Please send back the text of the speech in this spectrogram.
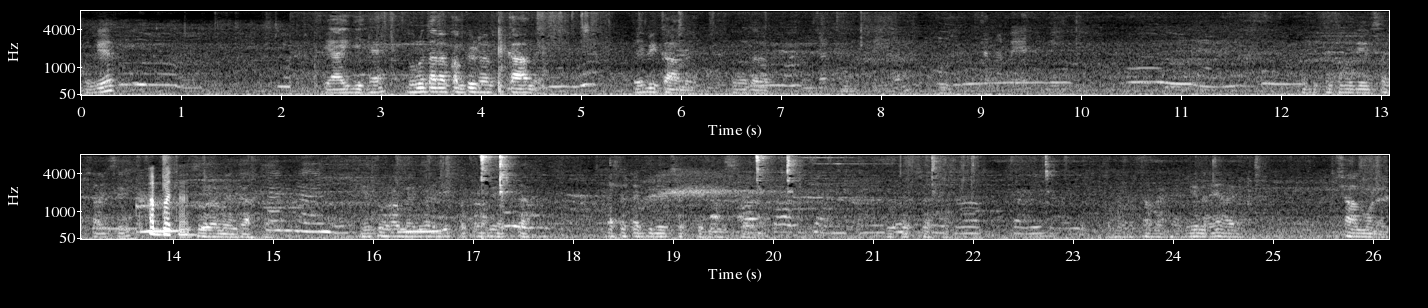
हो गया ये आईडी है। दोनों तरफ़ कंप्यूटर काम है। ये भी काम है दोनों तरफ़। ये सब साइज़ अब बता थोड़ा महँगा ये थोड़ा महँगा है ये कपड़ा भी अच्छा है। ऐसा टाइप भी देख सकते हैं बहुत अच्छा है। ऐसा है ये नया है शाल मॉडल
